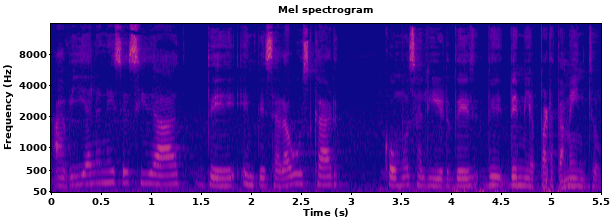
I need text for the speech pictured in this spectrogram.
Había la necesidad de empezar a buscar cómo salir de, mi apartamento.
